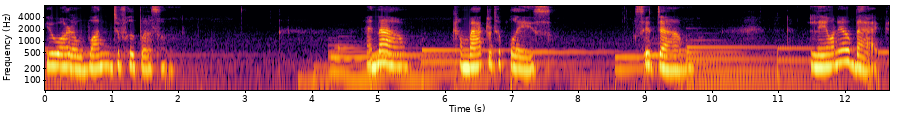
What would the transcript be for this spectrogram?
You are a wonderful person. And now, come back to the place. Sit down. Lay on your back.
